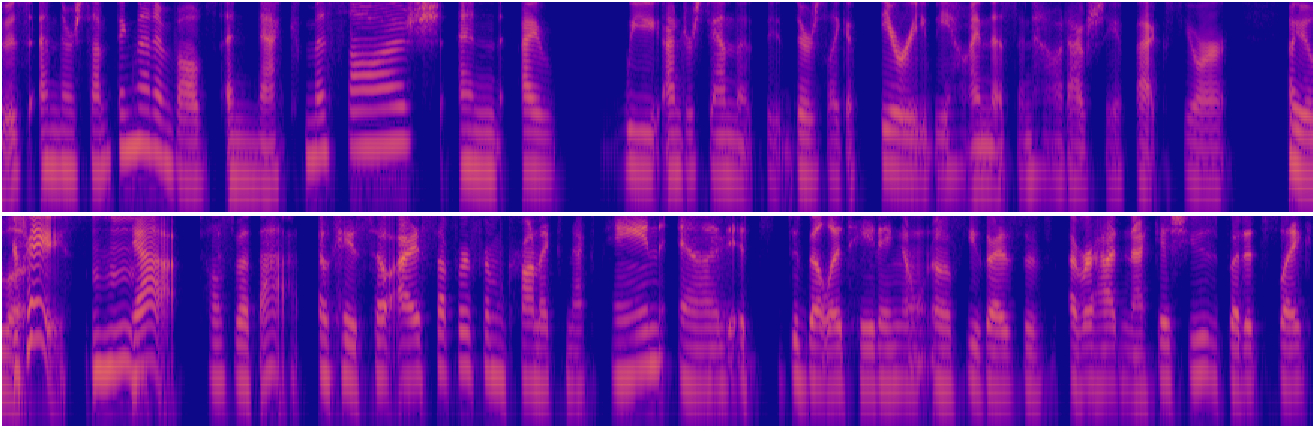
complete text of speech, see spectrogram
use. And there's something that involves a neck massage. And I we understand that th- there's like a theory behind this and how it actually affects your, Oh, you your look. face. Mhm. Yeah. Tell us about that. Okay, so I suffer from chronic neck pain and Okay. it's debilitating. I don't know if you guys have ever had neck issues, but it's like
